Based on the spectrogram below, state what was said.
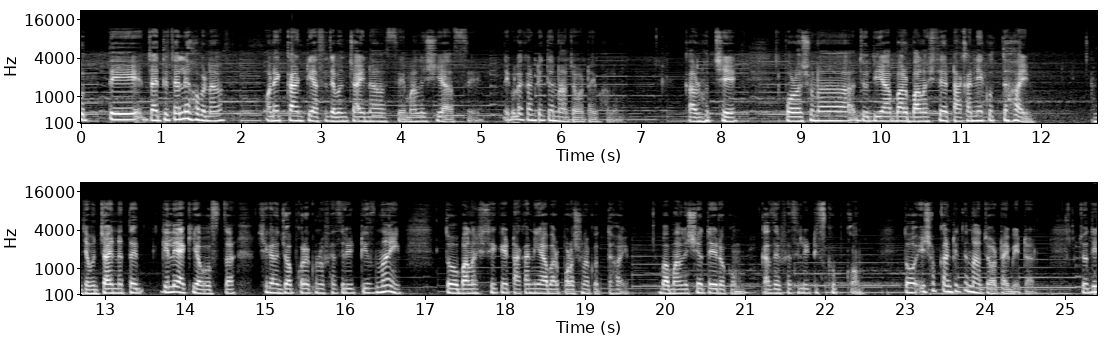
করতে যাইতে চাইলে হবে না। অনেক কান্ট্রি আছে, যেমন চায়না আছে মালয়েশিয়া আছে। এগুলো কান্ট্রিতে না যাওয়াটাই ভালো। কারণ হচ্ছে পড়াশোনা যদি আবার বাংলাদেশ থেকে টাকা নিয়ে করতে হয়, যেমন চায়নাতে গেলে একই অবস্থা, সেখানে জব করার কোনো ফ্যাসিলিটিস নাই, তো বাংলাদেশ থেকে টাকা নিয়ে আবার পড়াশোনা করতে হয়, বা মালয়েশিয়াতে এরকম কাজের ফ্যাসিলিটিস খুব কম। তো এসব কান্ট্রিতে না যাওয়াটাই বেটার যদি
